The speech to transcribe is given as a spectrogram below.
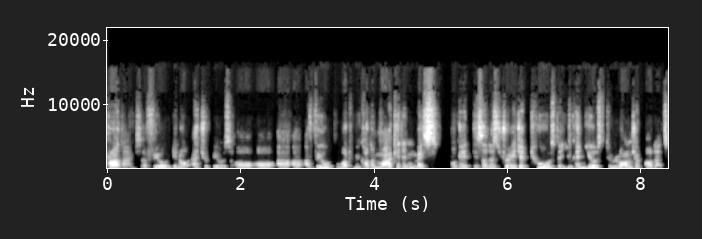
paradigms, a few you know attributes, or, or uh, uh a few what we call the marketing mix. Okay, these are the strategic tools that you can use to launch a product,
